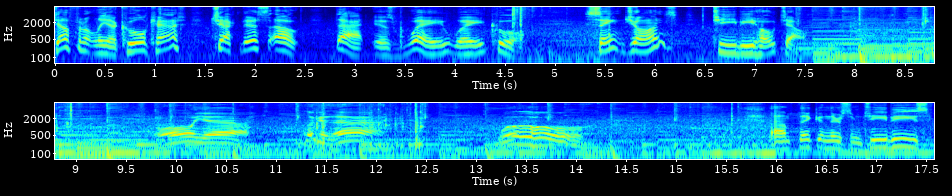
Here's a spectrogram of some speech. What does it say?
definitely a cool cache. Check this out. That is way, way cool. St. John's TB Hotel. Oh yeah, look at that. Whoa. I'm thinking there's some TBs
